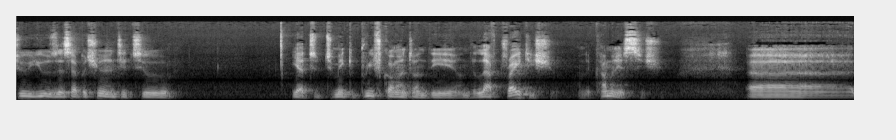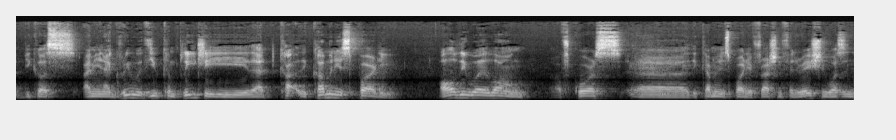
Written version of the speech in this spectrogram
to use this opportunity to yeah to, to make a brief comment on the on the left right issue on the communist issue. Uh, because I mean I agree with you completely that co the Communist Party all the way along, of course, uh, the Communist Party of Russian Federation was an,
